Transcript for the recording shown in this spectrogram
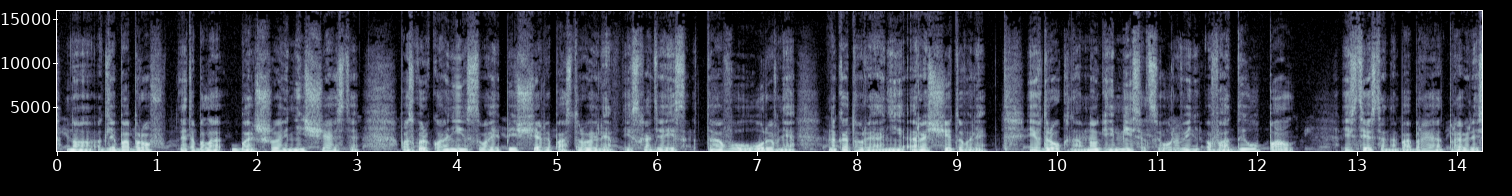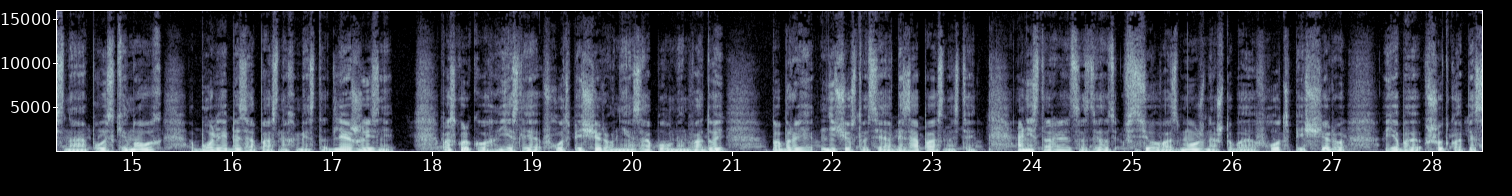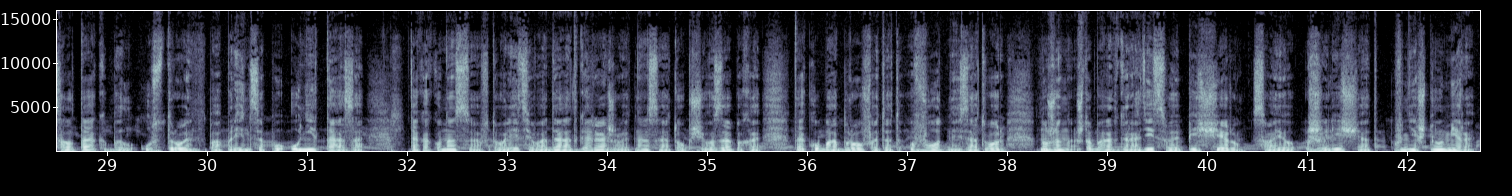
Но для бобров это было большое несчастье, поскольку они свои пещеры построили, исходя из того уровня, на который они рассчитывали. И вдруг на многие месяцы уровень воды упал. Естественно, бобры отправились на поиски новых, более безопасных мест для жизни. Поскольку, если вход в пещеру не заполнен водой, бобры не чувствуют себя в безопасности. Они стараются сделать все возможное, чтобы вход в пещеру, я бы в шутку описал так, был устроен по принципу унитаза. Так как у нас в туалете вода отгораживает нас от общего запаха, так у бобров этот водный затвор нужен, чтобы отгородить свою пещеру, свое жилище от внешнего мира.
